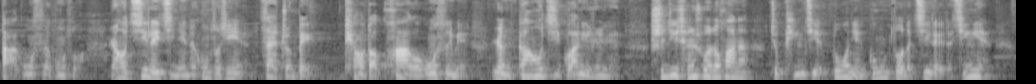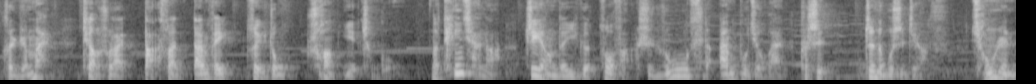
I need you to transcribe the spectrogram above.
大公司的工作，然后积累几年的工作经验，再准备跳到跨国公司里面任高级管理人员。时机成熟的话呢，就凭借多年工作的积累的经验和人脉跳出来，打算单飞，最终创业成功。那听起来呢，这样的一个做法是如此的按部就班，可是真的不是这样子。穷人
